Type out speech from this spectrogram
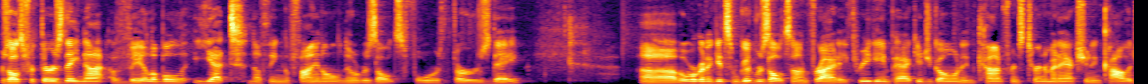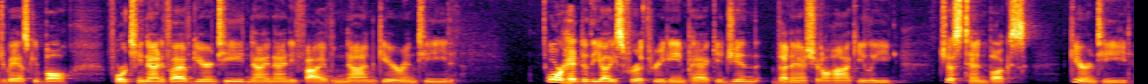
Results for Thursday not available yet. Nothing final, no results for Thursday. Uh, but we're going to get some good results on Friday. Three game package going in conference tournament action in college basketball. $14.95 guaranteed, $9.95 non guaranteed. Or head to the ice for a three game package in the National Hockey League. Just 10 bucks guaranteed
